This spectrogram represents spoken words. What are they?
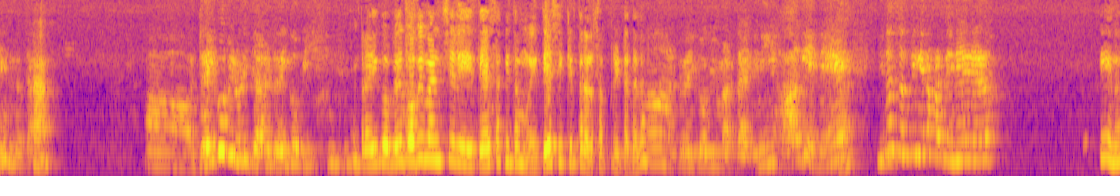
ಏನು ಗೊತ್ತಾ? ಡ್ರೈ ಗೋಬಿ ನೋಡಿದ್ಯಾ? ಡ್ರೈ ಗೋಬಿ ಡ್ರೈ ಗೋಬಿ ಗೋಬಿ ಮಂಚೂರಿ ತೇಳ್ಸಕ್ಕಿಂತ ತೇಳ್ಸಿಕ್ಕಿರ್ತಾರಲ್ಲ ಸಪ್ರೇಟ್ ಅದಲ್ಲ? ಹಾ ಡ್ರೈ ಗೋಬಿ ಮಾಡ್ತಾ ಇದ್ದೀನಿ. ಹಾಗೇನೆ ಇನ್ನೊಂದ್ ಸಮಥಿಂಗ್ ಏನೋ ಮಾಡ್ತೀನಿ ಏನ್ ಹೇಳು? ಏನು?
